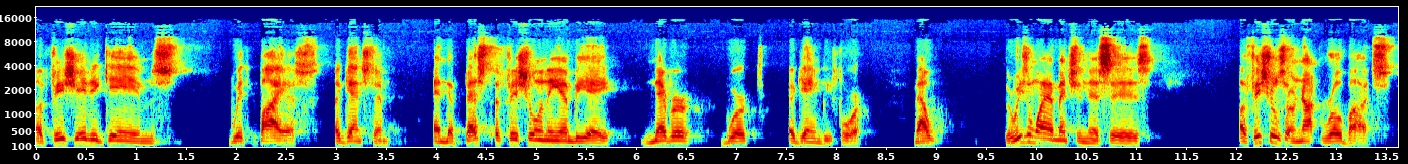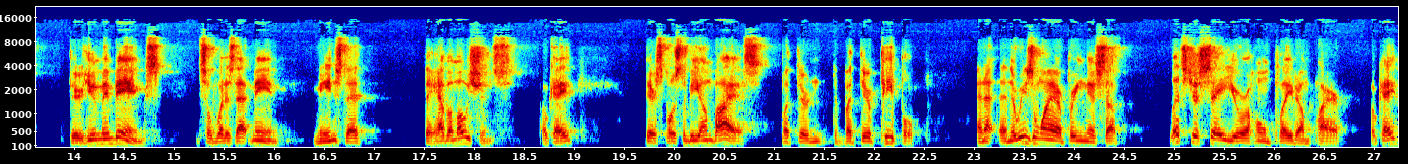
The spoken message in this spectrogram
officiated games with bias against him. And the best official in the NBA never worked a game before. Now, the reason why I mention this is officials are not robots, they're human beings. So, what does that mean? It means that they have emotions, okay? They're supposed to be unbiased, but they're but they're people. And, and the reason why I bring this up, let's just say you're a home plate umpire, okay?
